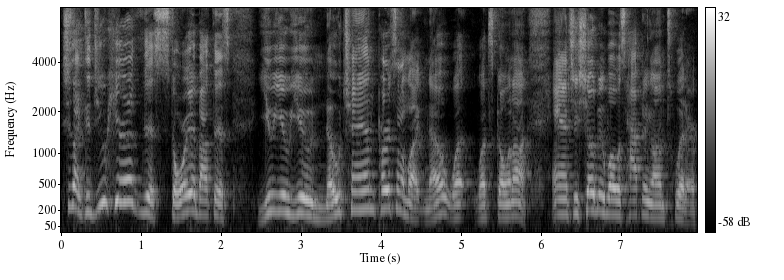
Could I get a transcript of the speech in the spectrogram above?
She's like, did you hear this story about this UUU No-Chan person? I'm like, no, what, what's going on? And she showed me what was happening on Twitter.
